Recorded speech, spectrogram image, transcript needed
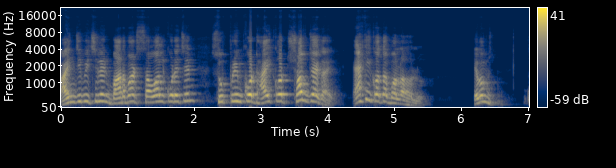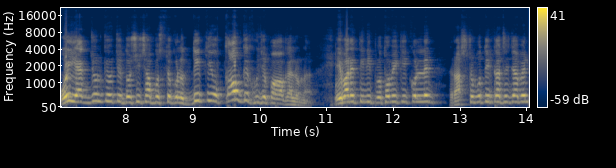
আইনজীবী ছিলেন, বারবার সওয়াল করেছেন, সুপ্রিম কোর্ট হাইকোর্ট সব জায়গায় একই কথা বলা হলো। এবং ওই একজনকে হচ্ছে দোষী সাব্যস্ত করল, দ্বিতীয় কাউকে খুঁজে পাওয়া গেল না। এবারে তিনি প্রথমে কি করলেন? রাষ্ট্রপতির কাছে যাবেন,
